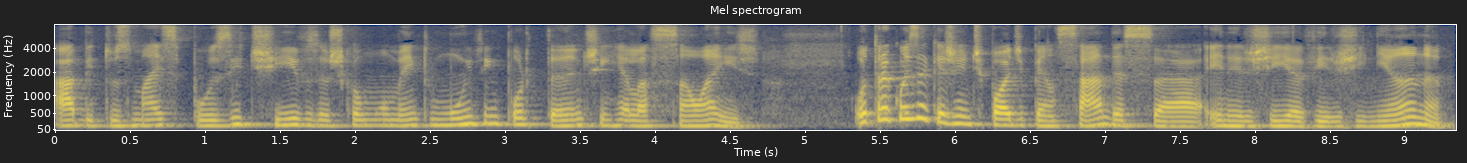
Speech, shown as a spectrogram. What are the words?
hábitos mais positivos. Acho que é um momento muito importante em relação a isso. Outra coisa que a gente pode pensar dessa energia virginiana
